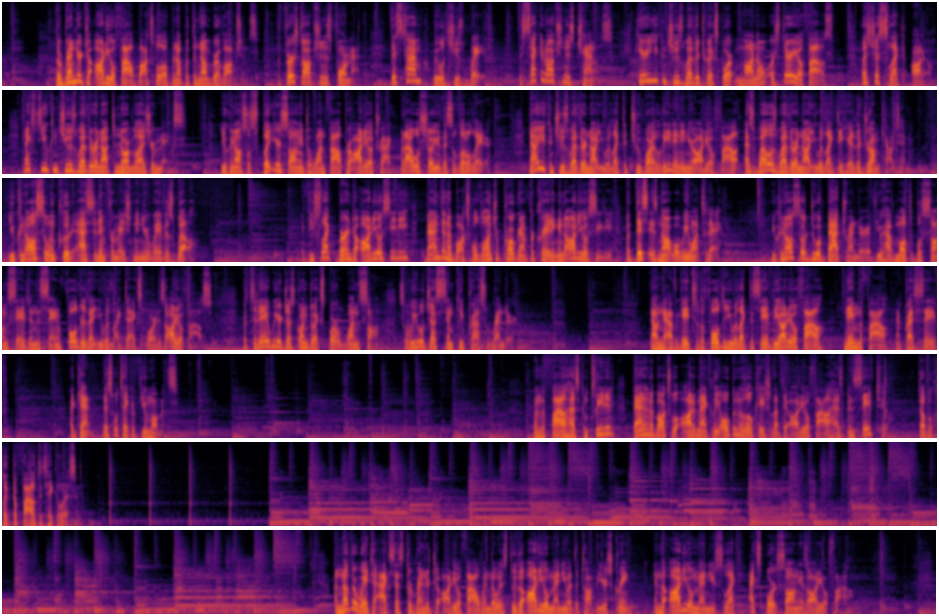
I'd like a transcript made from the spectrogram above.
The Render to Audio File box will open up with a number of options. The first option is Format. This time we will choose Wave. The second option is Channels. Here you can choose whether to export mono or stereo files. Let's just select Auto. Next you can choose whether or not to normalize your mix. You can also split your song into one file per audio track, but I will show you this a little later. Now you can choose whether or not you would like the 2-bar lead-in in your audio file, as well as whether or not you would like to hear the drum count in. You can also include asset information in your wave as well. If you select Burn to Audio CD, Band in a Box will launch a program for creating an audio CD, but this is not what we want today. You can also do a batch render if you have multiple songs saved in the same folder that you would like to export as audio files. But today we are just going to export one song, so we will just simply press render. Now navigate to the folder you would like to save the audio file, name the file, and press save. Again, this will take a few moments. When the file has completed, Band in a Box will automatically open the location that the audio file has been saved to. Double click the file to take a listen. Another way to access the render to audio file window is through the audio menu at the top of your screen. In the audio menu, select Export Song as Audio File.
